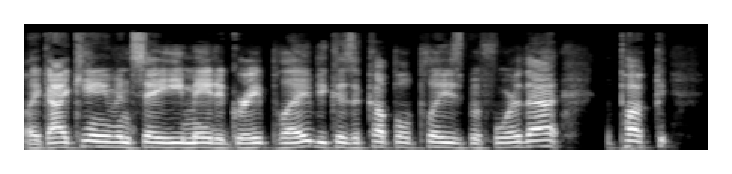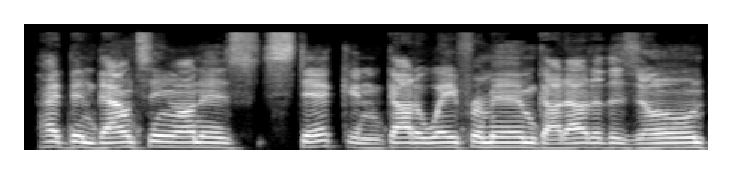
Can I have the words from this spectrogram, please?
Like I can't even say he made a great play because a couple plays before that, the puck had been bouncing on his stick and got away from him, got out of the zone.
